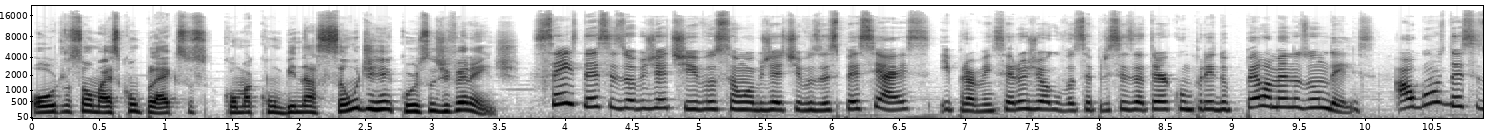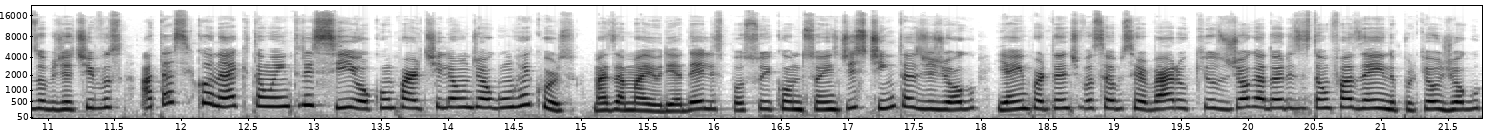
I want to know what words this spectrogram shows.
outros são mais complexos, como a combinação de recursos diferente. Seis desses objetivos são objetivos especiais, e para vencer o jogo você precisa ter cumprido pelo menos um deles. Alguns desses objetivos até se conectam entre si ou compartilham de algum recurso, mas a maioria deles possui condições distintas de jogo e é importante você observar o que os jogadores estão fazendo, porque o jogo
